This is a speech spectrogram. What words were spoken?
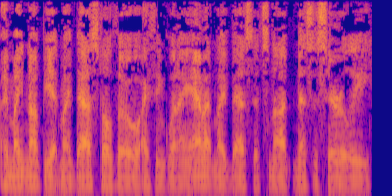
I might not be at my best, although I think when I am at my best, it's not necessarily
